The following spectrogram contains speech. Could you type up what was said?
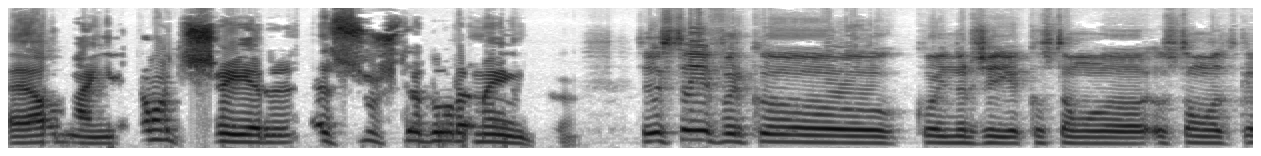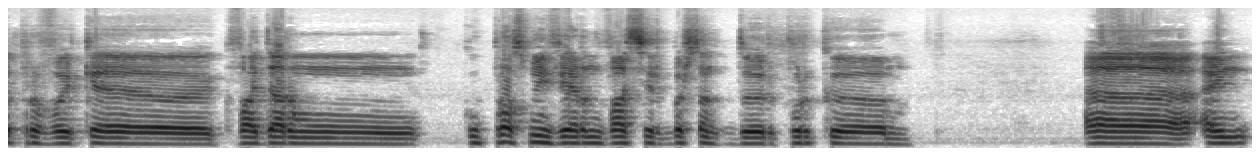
a Alemanha estão a descer assustadoramente. Isso tem a ver com, com a energia que eles estão a, eles estão a prever que, que vai dar um. que o próximo inverno vai ser bastante duro porque ah, em-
